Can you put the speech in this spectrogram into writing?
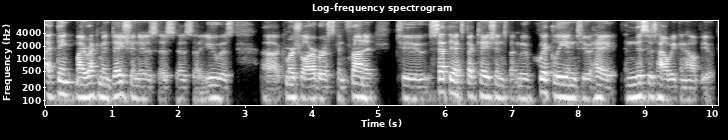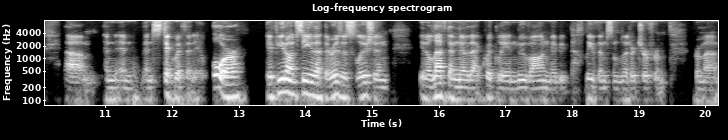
i think my recommendation is as as uh, you as uh, commercial arborists confront it to set the expectations, but move quickly into, hey, and this is how we can help you, um, and and and stick with it. Or if you don't see that there is a solution, you know, let them know that quickly and move on. Maybe leave them some literature from from a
